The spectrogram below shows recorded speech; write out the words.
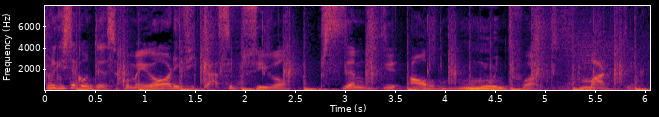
Para que isto aconteça com a maior eficácia possível, precisamos de algo muito forte: marketing.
